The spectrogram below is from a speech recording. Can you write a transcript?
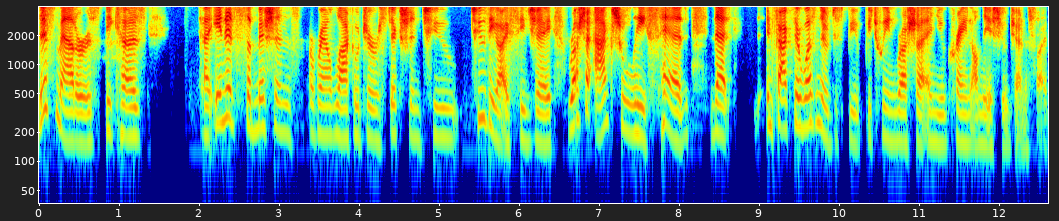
This matters because uh, in its submissions around lack of jurisdiction to, to the ICJ, Russia actually said that, in fact, there was no dispute between Russia and Ukraine on the issue of genocide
